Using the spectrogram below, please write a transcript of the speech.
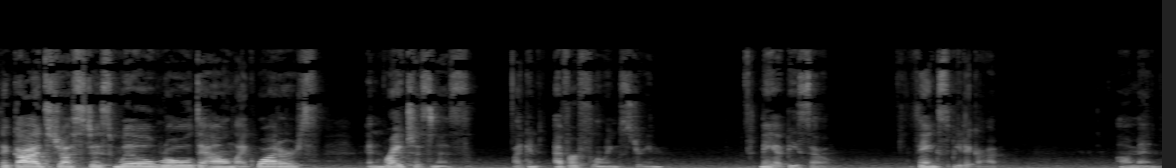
that God's justice will roll down like waters and righteousness like an ever flowing stream. May it be so. Thanks be to God. Amen.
